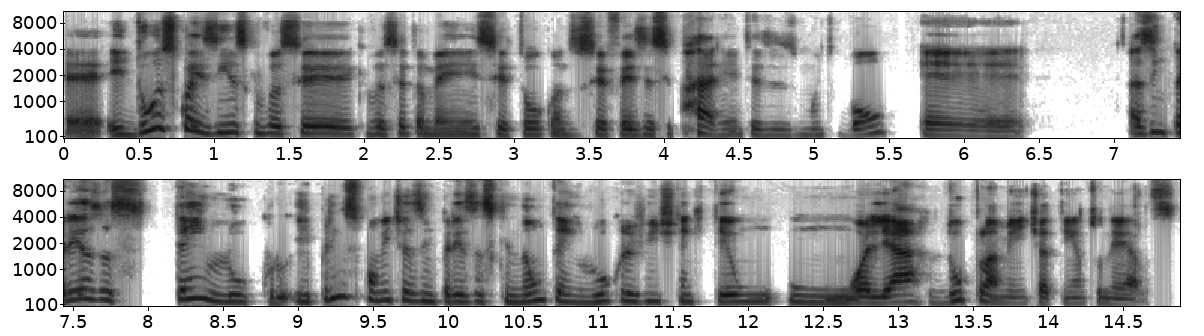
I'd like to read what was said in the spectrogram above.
É, e duas coisinhas que você que você também citou quando você fez esse parênteses muito bom. É, as empresas têm lucro, e principalmente as empresas que não têm lucro, a gente tem que ter um, um olhar duplamente atento nelas.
